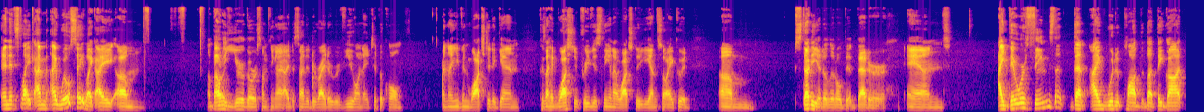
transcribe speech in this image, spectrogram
and it's like i'm i will say like i um about a year ago or something, I, I decided to write a review on Atypical, and I even watched it again because I had watched it previously, and I watched it again so I could um, study it a little bit better. And I there were things that that I would applaud that they got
